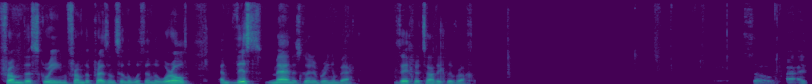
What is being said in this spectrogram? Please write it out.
from the screen, from the presence in the, within the world, and this man is going to bring him back. Zecher Tzadik Livracha. So, I,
